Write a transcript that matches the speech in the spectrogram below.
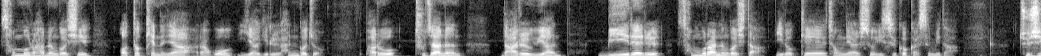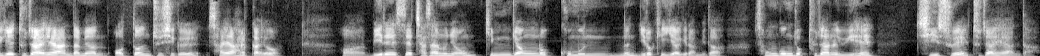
선물하는 것이 어떻겠느냐라고 이야기를 한 거죠. 바로 투자는 나를 위한 미래를 선물하는 것이다. 이렇게 정리할 수 있을 것 같습니다. 주식에 투자해야 한다면 어떤 주식을 사야 할까요? 어, 미래에셋 자산운용 김경록 고문은 이렇게 이야기를 합니다. 성공적 투자를 위해 지수에 투자해야 한다.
